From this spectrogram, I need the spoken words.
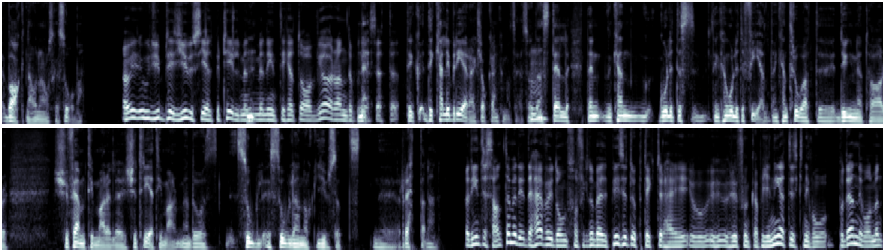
vakna och när de ska sova. Ja, precis, ljus hjälper till, men, men det är inte helt avgörande på Nej. det sättet. Det, det kalibrerar klockan kan man säga. Så att den, ställer, den, den, kan gå lite, den kan gå lite fel. Den kan tro att eh, dygnet har 25 timmar eller 23 timmar, men då sol, solen och ljuset eh, rättar den. Ja, det intressanta med det, det här var ju de som fick Nobelpriset upptäckte det här och hur det funkar på genetisk nivå, på den nivån. Men,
